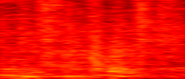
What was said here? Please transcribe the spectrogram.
This is house.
